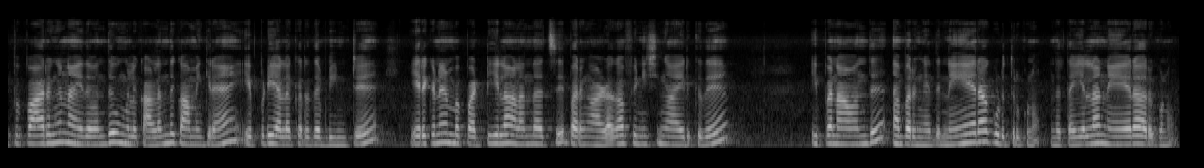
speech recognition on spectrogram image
இப்போ பாருங்கள் நான் இதை வந்து உங்களுக்கு அளந்து காமிக்கிறேன். எப்படி அளக்கிறது அப்படின்ட்டு. ஏற்கனவே நம்ம பட்டியெல்லாம் அளந்தாச்சு. பாருங்கள் அழகாக ஃபினிஷிங் ஆகிருக்குது இப்போ நான் வந்து பாருங்கள் இது நேராக கொடுத்துருக்கணும். இந்த தையெல்லாம் நேராக இருக்கணும்.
